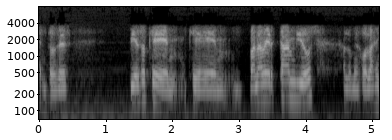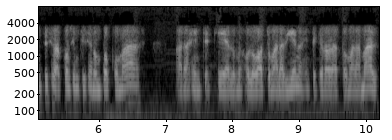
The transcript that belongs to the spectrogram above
Entonces, pienso que, que van a haber cambios, a lo mejor la gente se va a concientizar un poco más, habrá gente que a lo mejor lo va a tomar a bien, a gente que lo va a tomar a mal,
